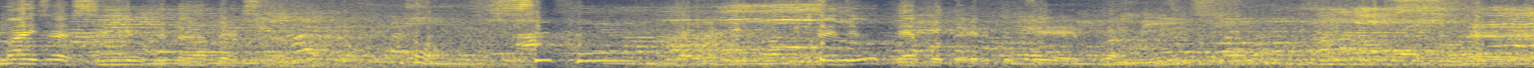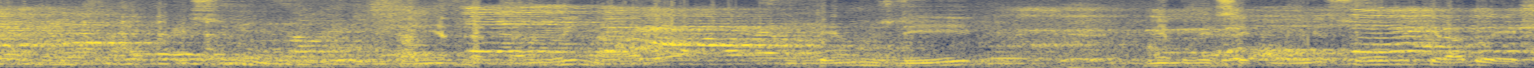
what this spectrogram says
Mas assim eu ficava pensando, bom, se for, entendeu o tempo dele, porque para mim é, isso não está me afetando em nada em termos de me aborrecer com isso ou me tirar do eixo.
